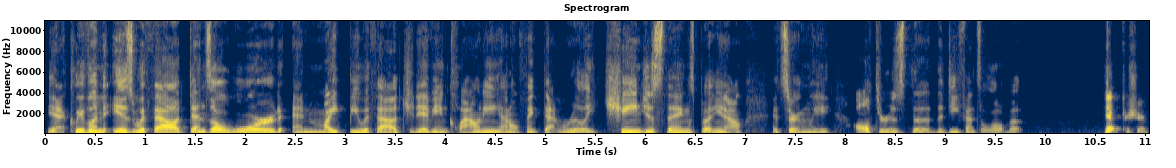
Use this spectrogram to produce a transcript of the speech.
Yeah, Cleveland is without Denzel Ward and might be without Jadeveon Clowney. I don't think that really changes things, but you know, it certainly alters the the defense a little bit. Yep, for sure.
